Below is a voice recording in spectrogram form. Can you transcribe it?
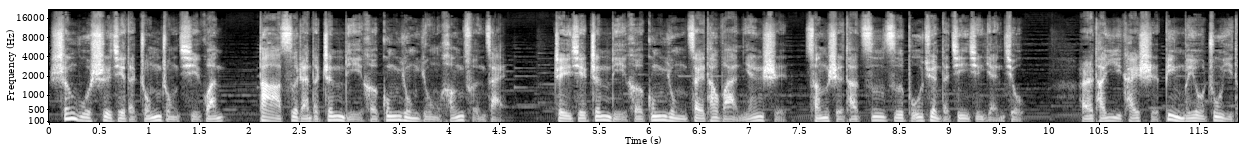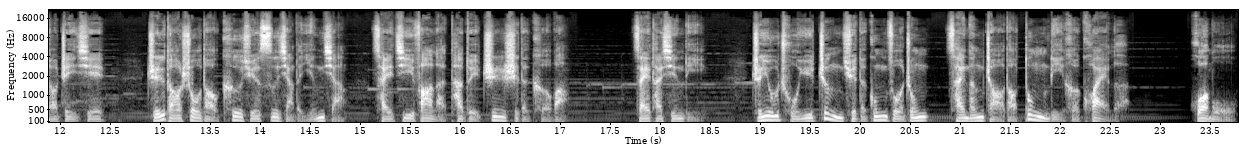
生物世界的种种器官，大自然的真理和功用永恒存在。这些真理和功用在他晚年时曾使他孜孜不倦地进行研究。而他一开始并没有注意到这些，直到受到科学思想的影响，才激发了他对知识的渴望。在他心里，只有处于正确的工作中，才能找到动力和快乐。霍姆、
